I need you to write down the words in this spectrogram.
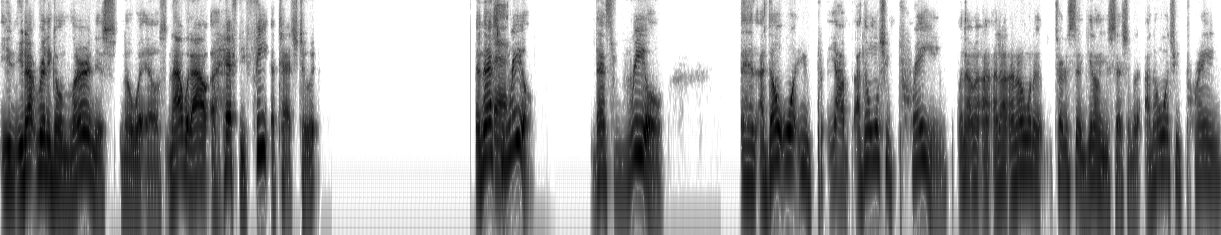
you, you're not really gonna learn this nowhere else. Not without a hefty fee attached to it, and that's that. real. That's real and I don't want you, yeah, I don't want you praying, and I, I, I don't want to turn this to get on you session, but I don't want you praying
